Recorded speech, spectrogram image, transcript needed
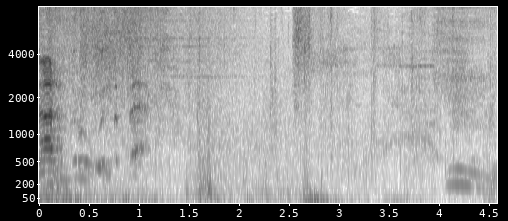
Got him. Oh, in the back. Hmm.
